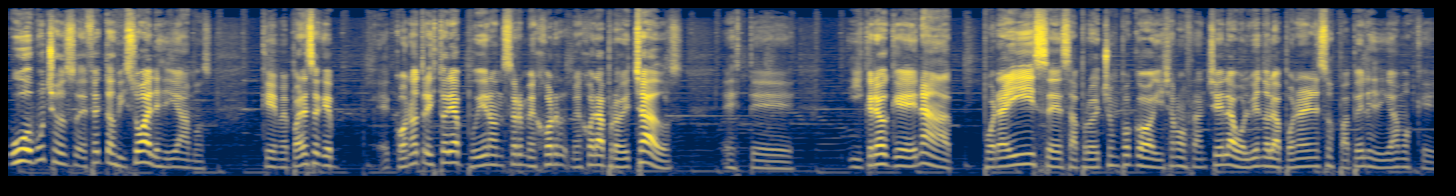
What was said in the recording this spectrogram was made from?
hubo muchos efectos visuales, digamos, que me parece que eh, con otra historia pudieron ser mejor mejor aprovechados. Este y creo que nada, por ahí se desaprovechó un poco a Guillermo Franchella, volviéndolo a poner en esos papeles, digamos que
